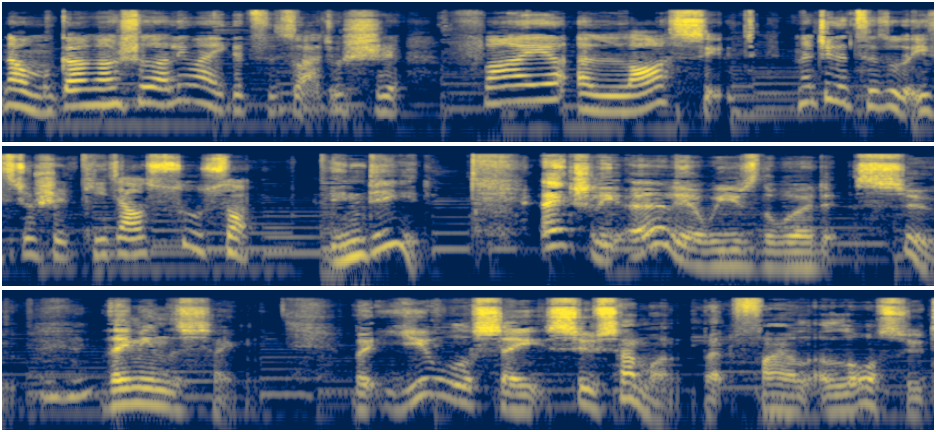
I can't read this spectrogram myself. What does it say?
那我们刚刚说到另外一个词组啊，就是 file a lawsuit。那这个词组的意思就是提交诉讼。Indeed. Actually, earlier we used the word sue. Mm -hmm. They mean the same. But you will say sue someone, but file a lawsuit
